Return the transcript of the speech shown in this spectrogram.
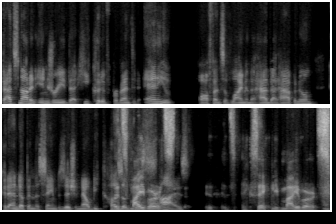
that's not an injury that he could have prevented. Any offensive lineman that had that happen to him could end up in the same position. Now, because it's of my words. size, it's exactly my words.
